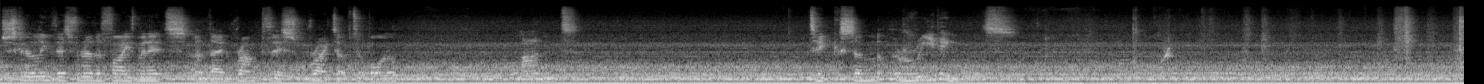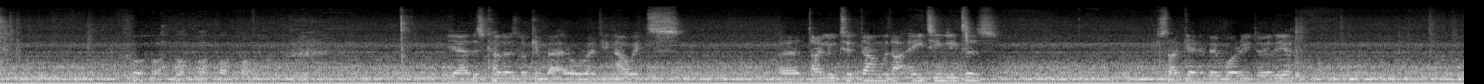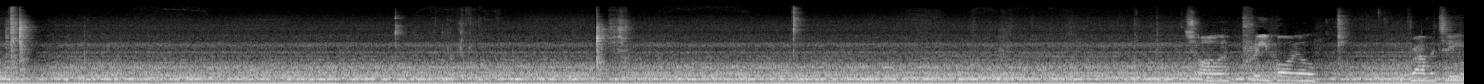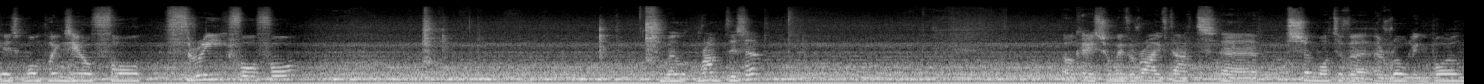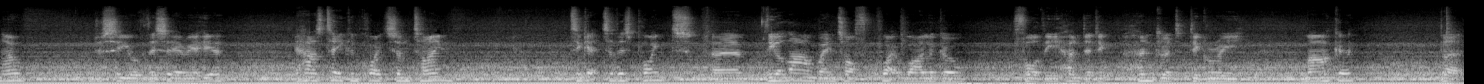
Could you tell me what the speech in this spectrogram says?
Just going to leave this for another five minutes and then ramp this right up to boil and take some readings. yeah, this colour is looking better already now. It's uh, diluted down with that 18 litres started getting a bit worried earlier. So our pre-boil gravity is 1.04344. So we'll ramp this up Okay, so we've arrived at uh, somewhat of a, a, rolling boil now. Just see over this area here. It has taken quite some time to get to this point. Um, the alarm went off quite a while ago for the 100, de 100 degree marker, but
